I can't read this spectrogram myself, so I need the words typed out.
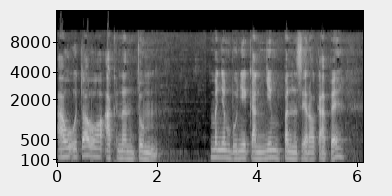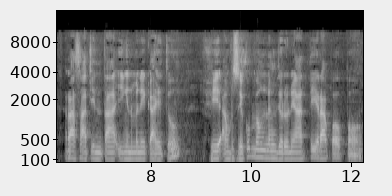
Au utawa aknantum menyembunyikan nyimpen sira kabeh rasa cinta ingin menikah itu fi anfusikum mong nang jerone ati rapopo.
